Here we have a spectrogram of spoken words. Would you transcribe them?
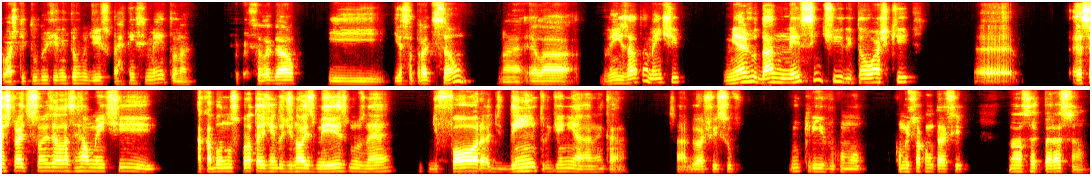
Eu acho que tudo gira em torno disso, pertencimento, né? Isso é legal. E, e essa tradição, né, ela vem exatamente me ajudar nesse sentido. Então, eu acho que é, essas tradições, elas realmente acabam nos protegendo de nós mesmos, né? De fora, de dentro de NA, né, cara? Sabe? Eu acho isso incrível como, como isso acontece nossa recuperação.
